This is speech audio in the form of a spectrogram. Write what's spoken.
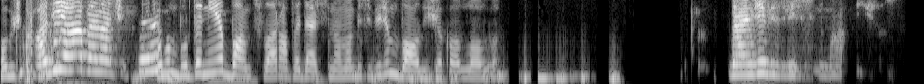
Oğlum, şu- Hadi ya ben açıktım. Oğlum burada niye bant var? Affedersin ama bizi biri mi bağlayacak Allah Allah. Bence biz birisini bağlayacağız.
